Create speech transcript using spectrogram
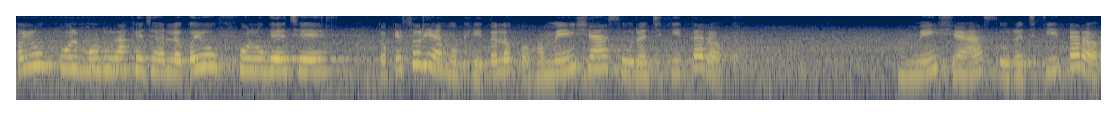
કયું ફૂલ મોઢું રાખે છે એટલે કયું ફૂલ ઉગે છે तो के सूर्यमुखी तो लोग हमेशा सूरज की तरफ़। हमेशा सूरज की तरफ़।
